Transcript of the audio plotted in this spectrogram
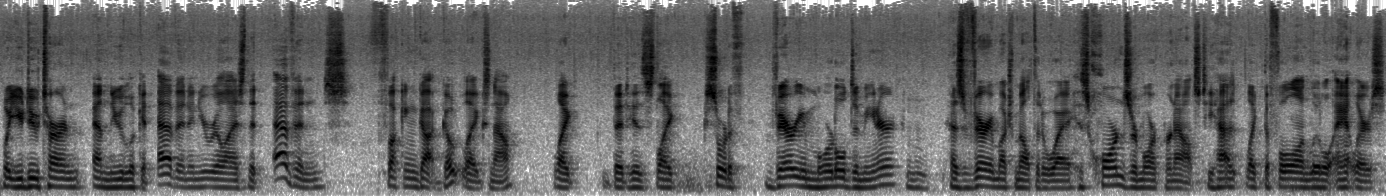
but you do turn and you look at Evan and you realize that Evan's fucking got goat legs now, like that his like sort of very mortal demeanor has very much melted away. His horns are more pronounced. He has like the full on little antlers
